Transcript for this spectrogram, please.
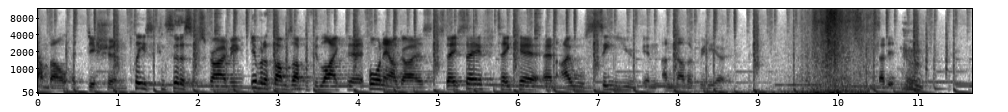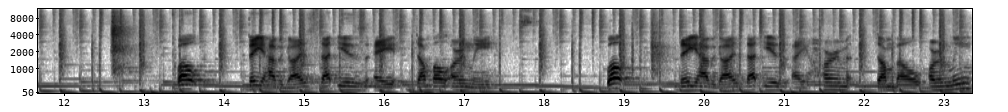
dumbbell edition. Please consider subscribing. Give it a thumbs up if you liked it. For now guys, stay safe, take care, and I will see you in another video. That is. well, there you have it guys. That is a dumbbell only. Well, there you have it guys. That is a home dumbbell only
